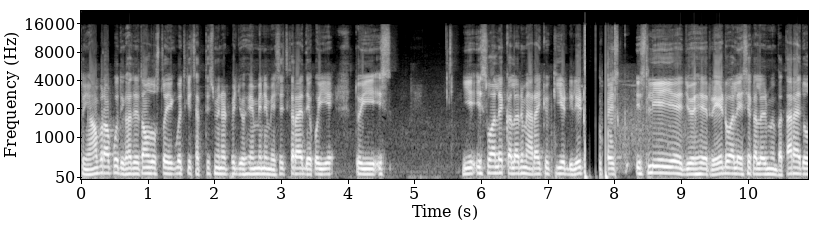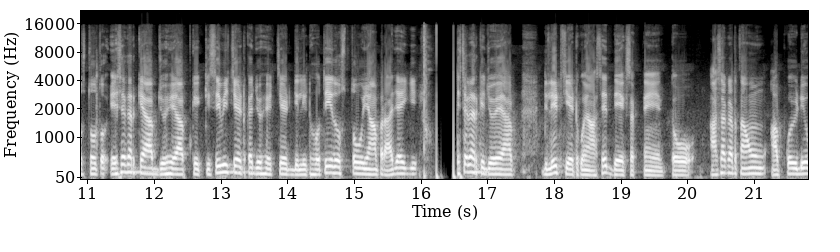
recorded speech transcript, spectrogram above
तो यहाँ पर आपको दिखा देता हूँ दोस्तों, एक बज के छत्तीस मिनट पे जो है मैंने मैसेज कराया। देखो ये तो ये इस ये इस वाले कलर में आ रहा है क्योंकि ये डिलीट इसलिए ये जो है रेड वाले ऐसे कलर में बता रहा है दोस्तों। तो ऐसे करके आप जो है आपके किसी भी चैट का जो है चैट डिलीट होती है दोस्तों यहाँ पर आ जाएगी। ऐसे करके जो है आप डिलीट चैट को यहाँ से देख सकते हैं। तो आशा करता हूँ आपको वीडियो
